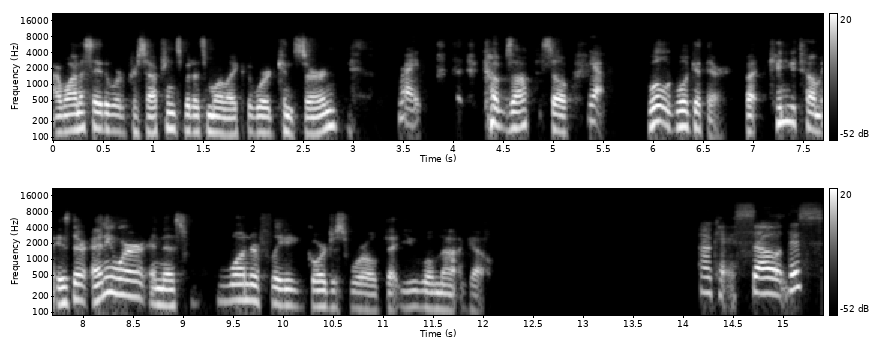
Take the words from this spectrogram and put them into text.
I want to say the word perceptions, but it's more like the word concern. Right. comes up. So yeah, we'll we'll get there. But can you tell me, is there anywhere in this wonderfully gorgeous world that you will not go? Okay, so this,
